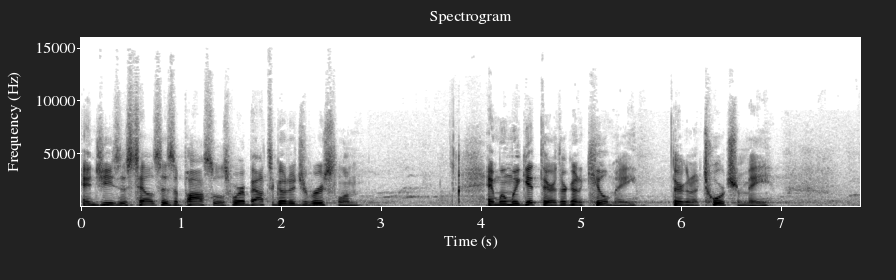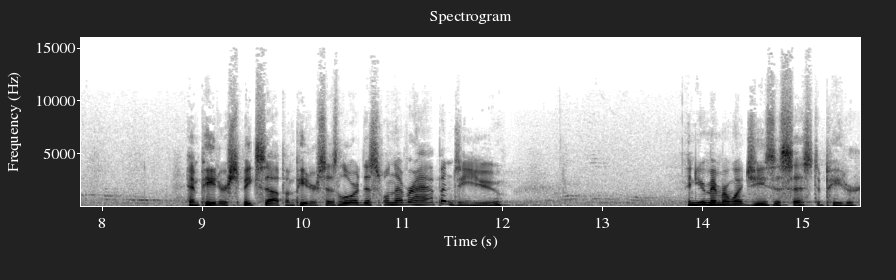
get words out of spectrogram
and Jesus tells his apostles, We're about to go to Jerusalem. And when we get there, they're going to kill me, they're going to torture me. And Peter speaks up, and Peter says, Lord, this will never happen to you. And you remember what Jesus says to Peter?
